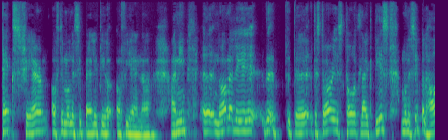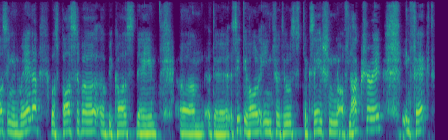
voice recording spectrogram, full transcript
tax share of the municipality of Vienna. I mean, uh, normally the, the, the story is told like this: municipal housing in Vienna was possible uh, because they um, the city hall introduced taxation of luxury. In fact,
